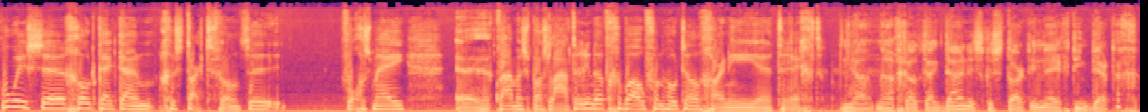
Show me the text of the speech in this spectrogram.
Hoe is eh Grootkijkduin gestart? Want eh, volgens mij eh, kwamen ze pas later in dat gebouw van Hotel Garni terecht. Ja, nou, Grootkijkduin is gestart in 1930.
